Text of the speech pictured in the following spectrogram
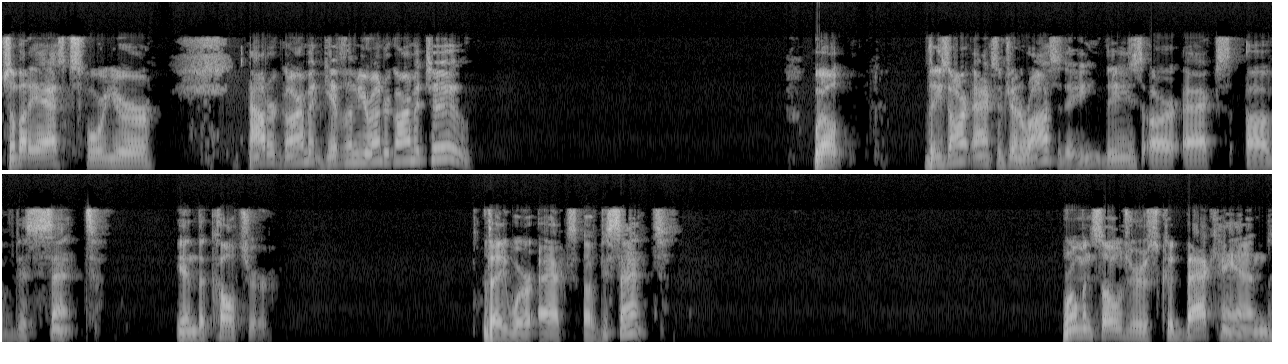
Somebody asks for your outer garment, give them your undergarment too. Well, these aren't acts of generosity, these are acts of dissent in the culture. They were acts of dissent. Roman soldiers could backhand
